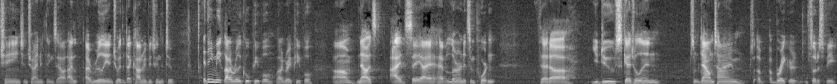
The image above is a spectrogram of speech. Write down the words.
change and trying new things out. I, I really enjoy the dichotomy between the two and then you meet a lot of really cool people, a lot of great people. Um, now it's I'd say I have learned it's important that uh, you do schedule in some downtime, a, a break, or so to speak.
